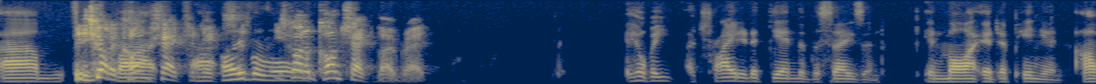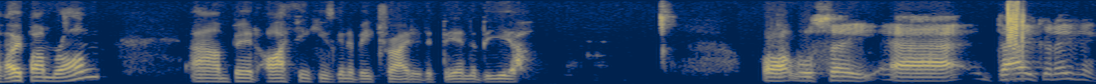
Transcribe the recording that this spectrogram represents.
Um, but he's got a but, contract for uh, next. Uh, overall, he's got a contract though, Brad. He'll be traded at the end of the season, in my opinion. I hope I'm wrong, um, but I think he's going to be traded at the end of the year. All right, we'll see. Uh, Dave, good evening.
